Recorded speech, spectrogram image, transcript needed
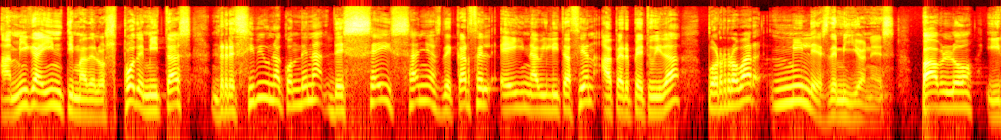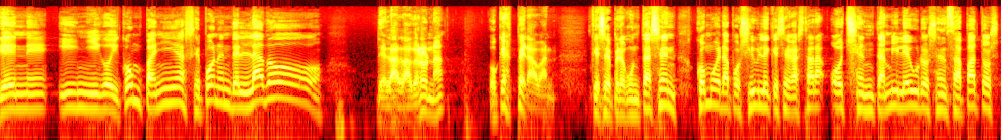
amiga íntima de los podemitas, recibe una condena de seis años de cárcel e inhabilitación a perpetuidad por robar miles de millones. Pablo, Irene, Íñigo y compañía se ponen del lado de la ladrona. ¿O qué esperaban? ¿Que se preguntasen cómo era posible que se gastara 80.000 euros en zapatos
